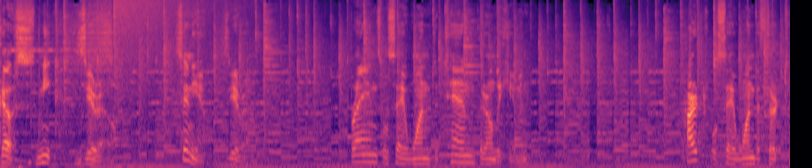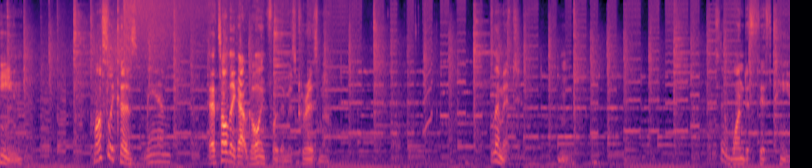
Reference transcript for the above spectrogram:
Ghosts, meat, zero. Sinew, zero. Brains will say 1 to 10, they're only human. Heart will say 1 to 13. Mostly because, man, that's all they got going for them is charisma. Limit. Hmm. Say 1 to 15.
